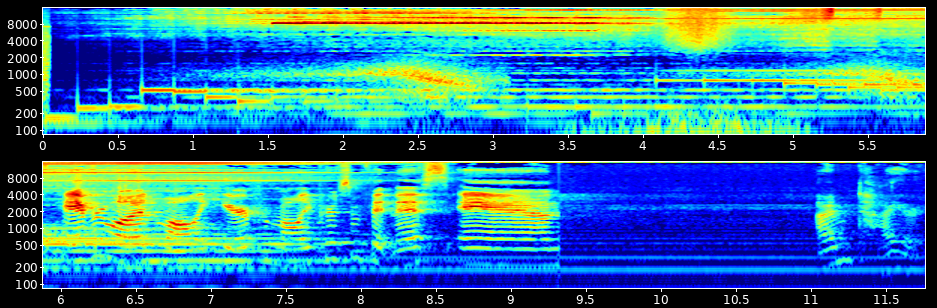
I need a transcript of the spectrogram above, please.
Hey everyone, Molly here from Molly Pearson Fitness, and I'm tired.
